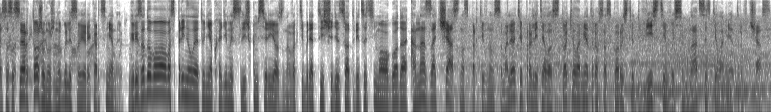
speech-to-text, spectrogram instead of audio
СССР тоже нужны были свои рекордсмены. Гризодубова восприняла эту необходимость слишком серьезно. В октябре 1937 года она за час на спортивном самолете пролетела 100 километров со скоростью 200 218 км в час.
